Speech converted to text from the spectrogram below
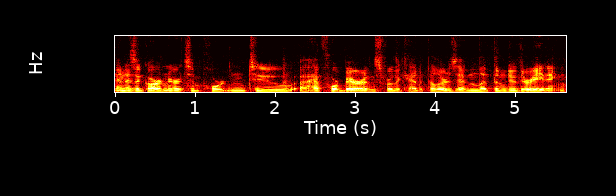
And as a gardener, it's important to uh, have forbearance for the caterpillars and let them do their eating.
